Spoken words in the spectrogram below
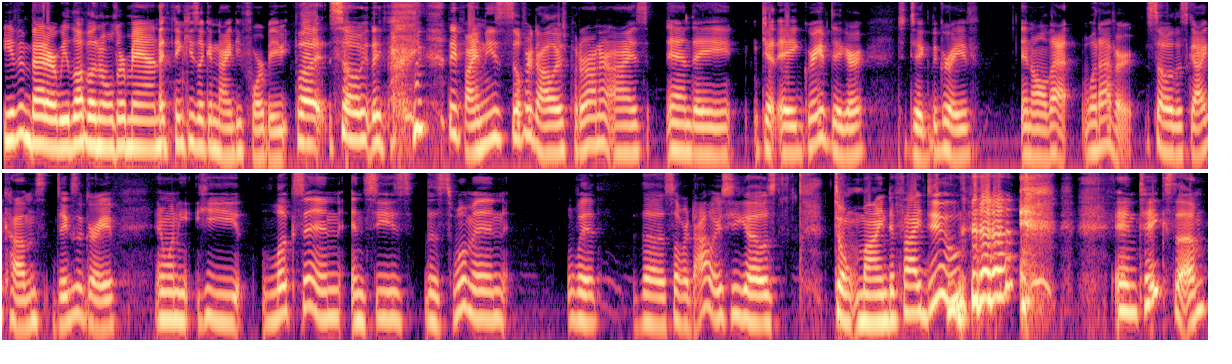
Even better. We love an older man. I think he's like a ninety four baby. But so they find they find these silver dollars, put her on her eyes, and they get a grave digger to dig the grave and all that whatever. So this guy comes, digs a grave, and when he, he looks in and sees this woman with the silver dollars, he goes, "Don't mind if I do," and takes them.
